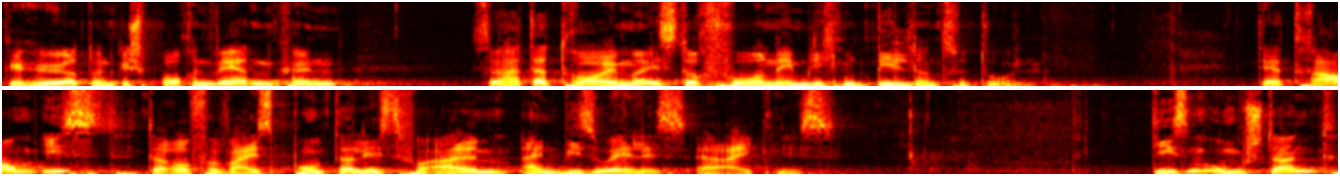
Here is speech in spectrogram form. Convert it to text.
gehört und gesprochen werden können, so hat der Träumer es doch vornehmlich mit Bildern zu tun. Der Traum ist, darauf verweist Pontalis, vor allem ein visuelles Ereignis. Diesem Umstand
